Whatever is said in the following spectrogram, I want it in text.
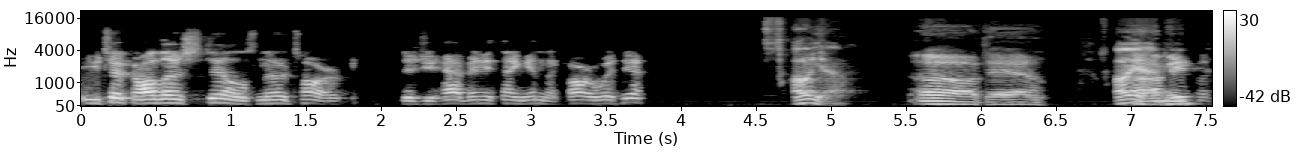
you took all those stills, no tarp. Did you have anything in the car with you? Oh yeah, Oh damn! oh yeah, I mean, dude.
